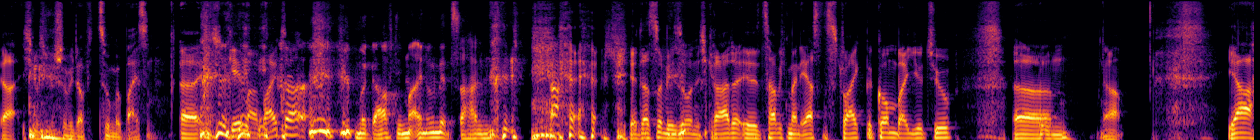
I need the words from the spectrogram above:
Ja, ich muss mir schon wieder auf die Zunge beißen. Äh, ich gehe mal weiter. Man darf die Meinung nicht sagen. ja, das sowieso nicht. Gerade jetzt habe ich meinen ersten Strike bekommen bei YouTube. Ähm, ja. Ja,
